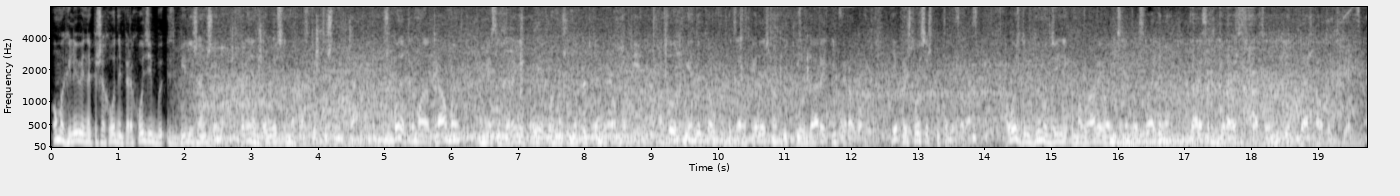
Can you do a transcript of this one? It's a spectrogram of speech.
У Могилеве на пешеходном переходе б- сбили жанчыну. Здарэнне адбылося на праспекце Шмітка. Пешеход атрымала траўмы, на место здарэння прыехала машина хуткай дапамогі. Па словах медыкаў, у пацярпелай шматлікія удары і пералом. Ей прыйшлося шпіталізаваць. А вось другім удзельнікам аварыі вадзіцелем Volkswagen зараз разбіраюцца спрацоўнікі Держаўтоінспекцыі.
